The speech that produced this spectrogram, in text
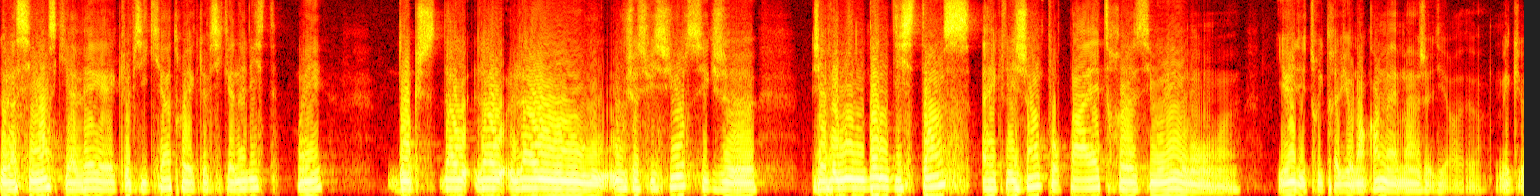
la séance qu'il y avait avec le psychiatre ou avec le psychanalyste. Vous voyez donc là où, là là où, je suis sûr, c'est que j'avais mis une bonne distance avec les gens pour pas être, euh, si vous voulez, bon, euh, il y a eu des trucs très violents quand même, hein, je veux dire, euh, mais que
